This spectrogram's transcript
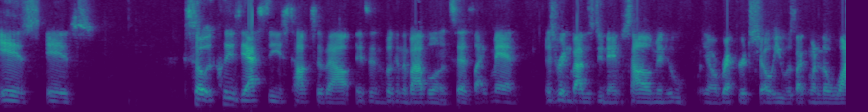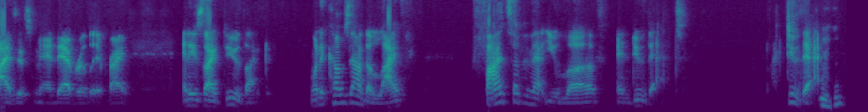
is is so Ecclesiastes talks about it's in the book in the Bible and says like, man, it's written by this dude named Solomon who, you know, records show he was like one of the wisest men to ever live, right? And he's like, dude, like when it comes down to life, find something that you love and do that. Like do that. Mhm.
